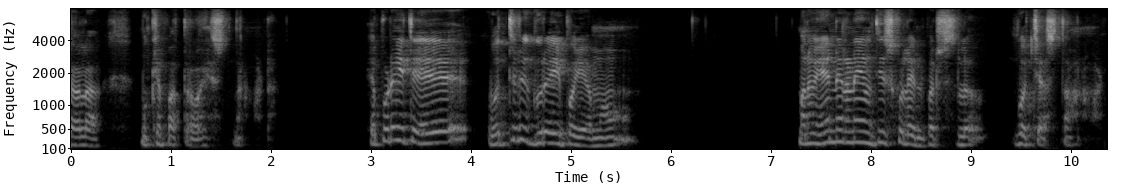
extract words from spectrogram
చాలా ముఖ్య పాత్ర వహిస్తుంది అనమాట ఎప్పుడైతే ఒత్తిడికి గురైపోయామో మనం ఏ నిర్ణయం తీసుకోలేని పరిస్థితిలో వచ్చేస్తాం అనమాట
